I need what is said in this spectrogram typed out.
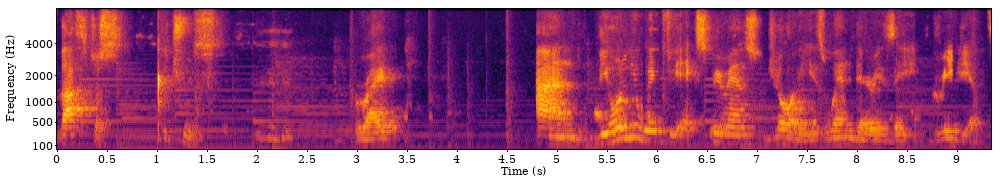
That's just the truth. Mm-hmm. Right? And the only way to experience joy is when there is a gradient.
